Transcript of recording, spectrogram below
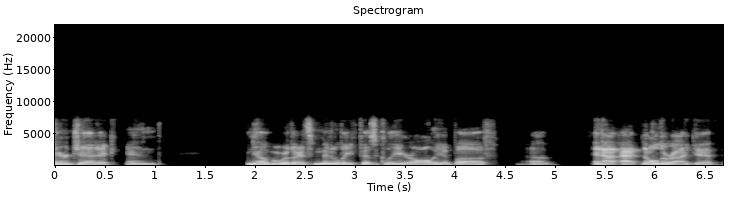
energetic and you know whether it's mentally, physically, or all the above. Uh, and I, I, the older I get,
